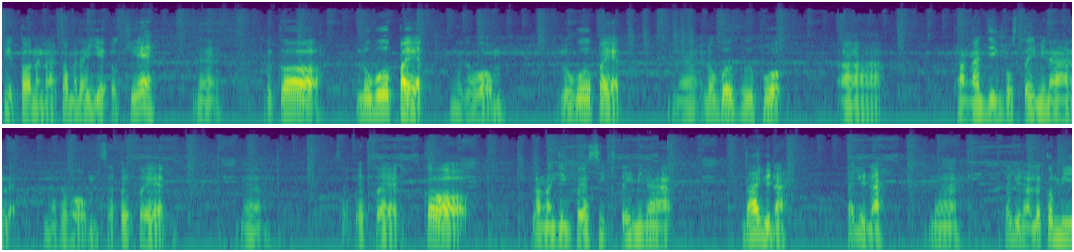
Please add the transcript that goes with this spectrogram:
ปีดต้นนะก็ไม่ได้เยอะโอเคนะแล้วก็โลเวอร์แปดนะครับผมโลเวอร์แปดนะโลเวอร์คือพวกอ่าพลังการยิงพวกสเตมิน่าแหละนะครับผมใส่ไป8นะฮะใส่ไป8ก็พลังงานยิง 80สเตมิน่าได้อยู่นะ ได้อยู่นะนะได้อยู่นะแล้วก็มี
